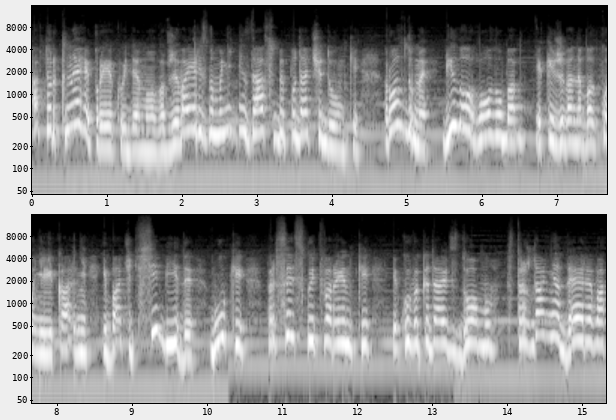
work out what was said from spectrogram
Автор книги, про яку йде мова, вживає різноманітні засоби подачі думки, роздуми білого голуба, який живе на балконі лікарні і бачить всі біди, муки персидської тваринки, яку викидають з дому, страждання дерева,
